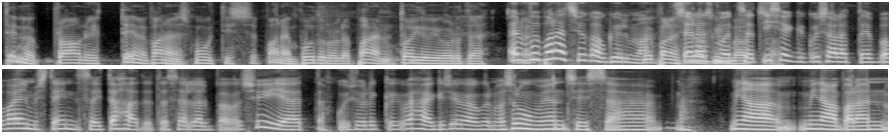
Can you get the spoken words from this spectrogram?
Teeme brownid, teeme, paneme smuutisse, panen pudrule, panen toidu juurde. või paned sügavkülma, selles mõttes, et isegi kui sa oled ta juba valmis teinud sa ei taha teda sellel päeval süüa, et noh, kui sul ikkagi vähegi sügavkülmas ruumi on, siis äh, noh, mina, mina panen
